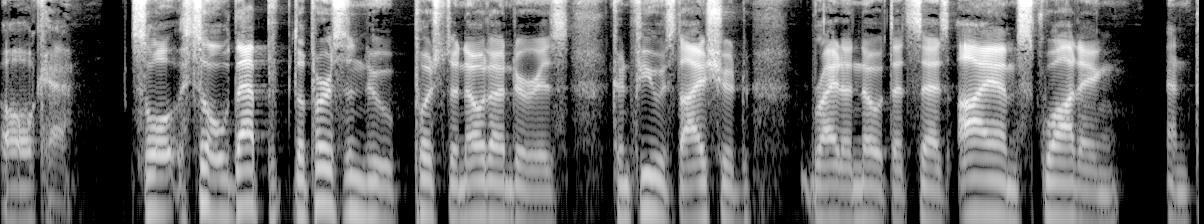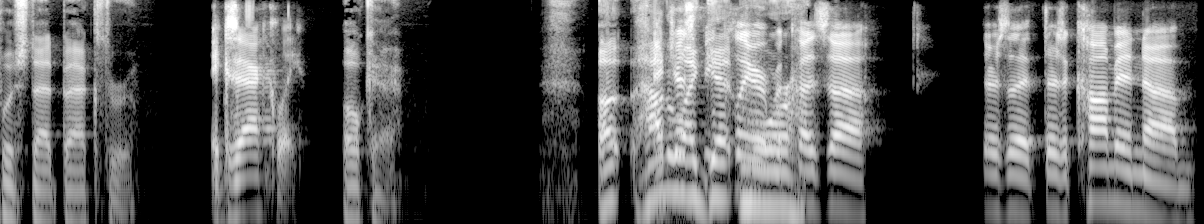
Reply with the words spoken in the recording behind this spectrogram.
Oh, okay. So, so that the person who pushed the note under is confused. I should write a note that says "I am squatting" and push that back through. Exactly. Okay. Uh, how and do I get clear more? because uh, there's a there's a common um,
